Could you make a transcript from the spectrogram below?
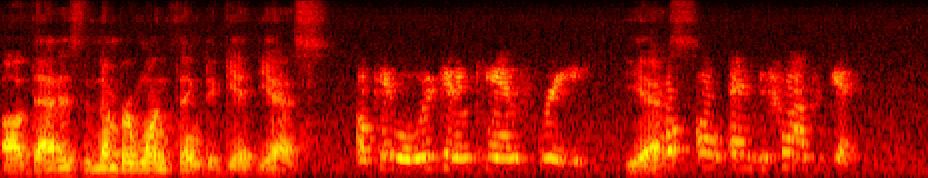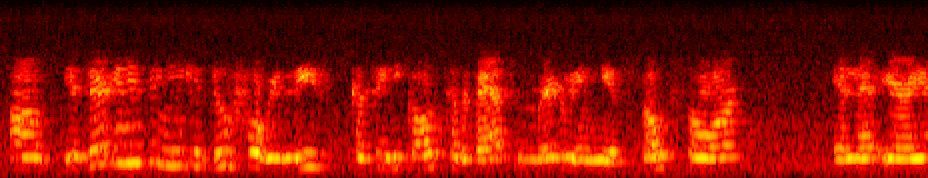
Uh, that is the number one thing to get. Yes, Okay, well we're getting can free. yes. Oh, oh, and before I forget, um, is there anything he can do for relief? Because he goes to the bathroom regularly, and he is so sore in that area,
